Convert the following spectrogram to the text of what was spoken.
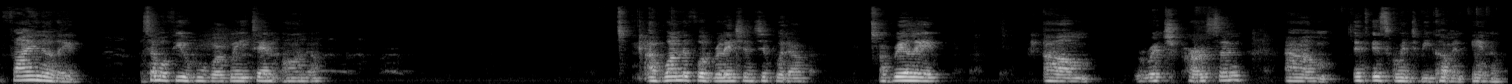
Finally, some of you who were waiting on a wonderful relationship with a, a really um, rich person, um, it is going to be coming in.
